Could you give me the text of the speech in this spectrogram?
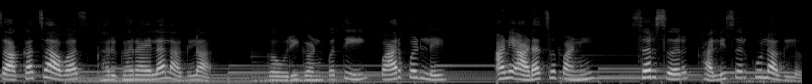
चाकाचा आवाज घरघरायला लागला. गौरी गणपती पार पडले आणि आडाचं पाणी सरसर खाली सरकू लागलं.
